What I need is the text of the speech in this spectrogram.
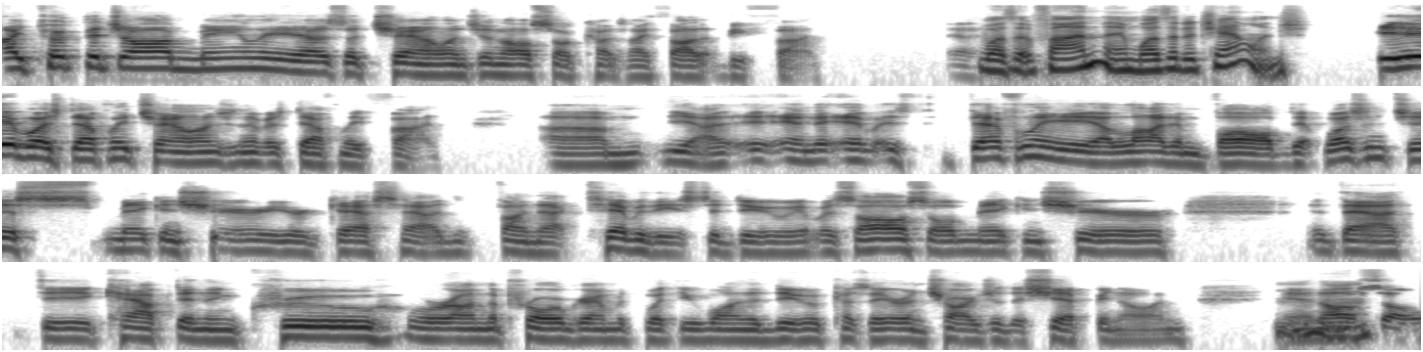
I I took the job mainly as a challenge and also because I thought it'd be fun. Was it fun and was it a challenge? It was definitely a challenge and it was definitely fun. Um, yeah, and it was definitely a lot involved. It wasn't just making sure your guests had fun activities to do, it was also making sure that the captain and crew were on the program with what you want to do because they're in charge of the ship, you know, and and Mhm. also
